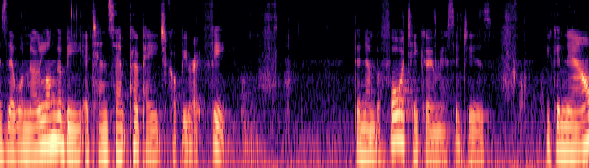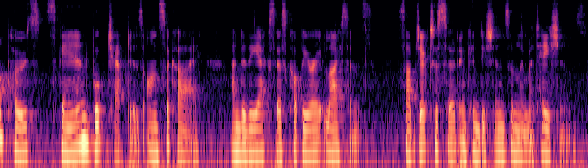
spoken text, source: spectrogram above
as there will no longer be a 10 cent per page copyright fee. The number four take home message is you can now post scanned book chapters on Sakai under the Access Copyright License, subject to certain conditions and limitations.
